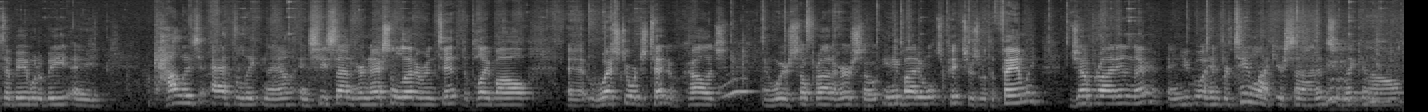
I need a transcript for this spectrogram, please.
to be able to be a college athlete now, and she signed her national letter of intent to play ball at West Georgia Technical College, and we're so proud of her. So anybody wants pictures with the family, jump right in there, and you go ahead and pretend like you're signing so they can all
